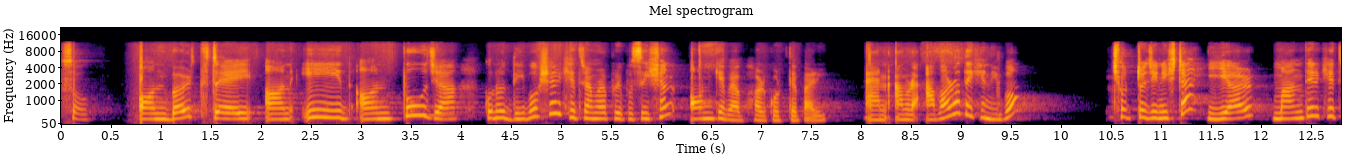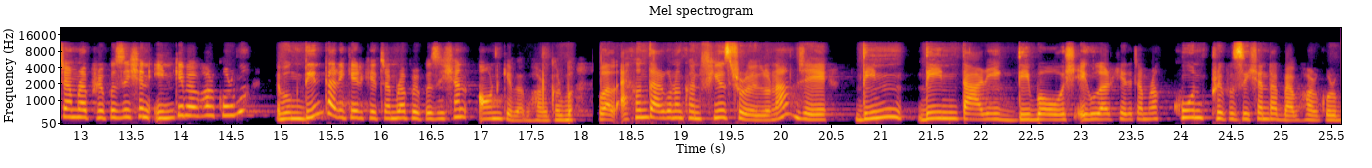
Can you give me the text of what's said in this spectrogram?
So, on birthday, on Eid, on puja, কোনো দিবসের ক্ষেত্রে আমরা প্রিপোজিশন অনকে ব্যবহার করতে পারি অ্যান্ড আমরা আবারও দেখে নিব। ছোট্ট জিনিসটা ইয়ার মান্থের ক্ষেত্রে আমরা প্রিপোজিশন ইনকে ব্যবহার করব। এবং দিন তারিখের ক্ষেত্রে আমরা প্রিপোজিশন অনকে ব্যবহার করব। ওয়েল এখন তার কোনো কনফিউজড রইল না যে দিন দিন, তারিখ, দিবস এগুলার ক্ষেত্রে আমরা কোন প্রিপোজিশনটা ব্যবহার করব?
